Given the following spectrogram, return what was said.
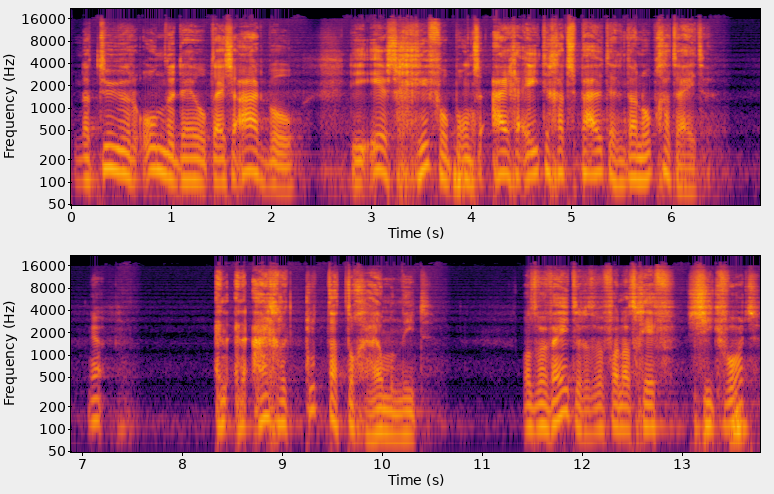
natuuronderdeel op deze aardbol die eerst gif op ons eigen eten gaat spuiten en het dan op gaat eten. Ja. En, en eigenlijk klopt dat toch helemaal niet. Want we weten dat we van dat gif ziek wordt.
